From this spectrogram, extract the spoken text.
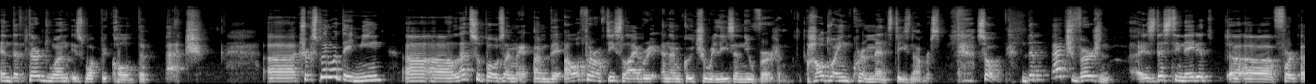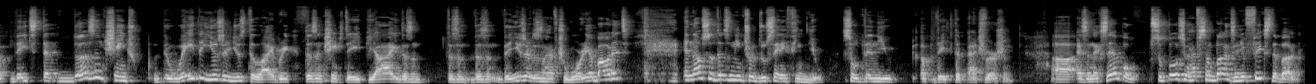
and the third one is what we call the patch. Uh, to explain what they mean, uh, uh, let's suppose I'm, I'm, the author of this library and I'm going to release a new version. How do I increment these numbers? So the patch version is destined uh, uh, for updates that doesn't change the way the user uses the library, doesn't change the API, doesn't doesn't doesn't the user doesn't have to worry about it, and also doesn't introduce anything new. So then you update the patch version. Uh, as an example, suppose you have some bugs and you fix the bug.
